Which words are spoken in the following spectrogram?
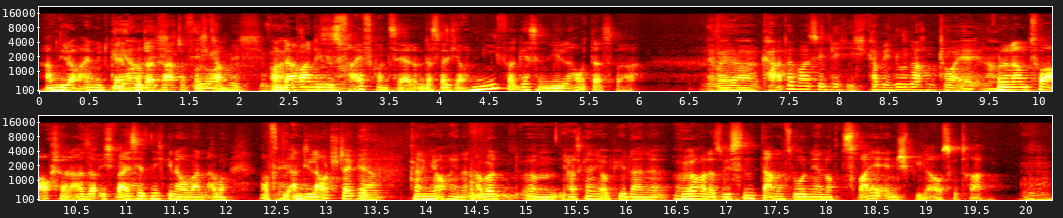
haben die doch einen mit gelb-roter ja, Karte verloren. Ich und da war dieses Pfeifkonzert und das werde ich auch nie vergessen, wie laut das war. Ja, bei der Karte weiß ich nicht, ich kann mich nur nach dem Tor erinnern. Oder nach dem Tor auch schon. Also ich weiß jetzt nicht genau wann, aber auf die, an die Lautstärke ja. kann ich mich auch erinnern. Aber ähm, ich weiß gar nicht, ob hier deine Hörer das wissen. Damals wurden ja noch zwei Endspiele ausgetragen. Mhm.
